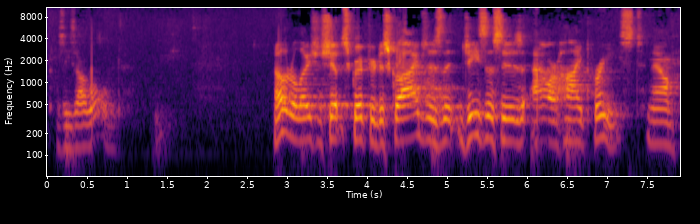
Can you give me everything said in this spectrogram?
Because he's our Lord. Another relationship Scripture describes is that Jesus is our high priest. Now,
